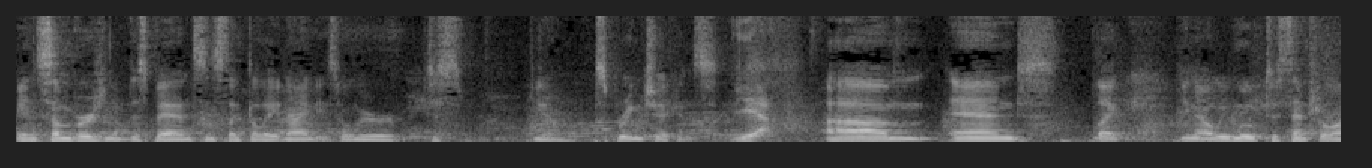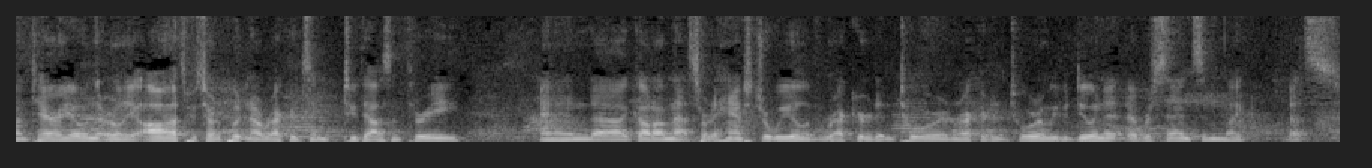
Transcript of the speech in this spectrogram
in some version of this band since like the late '90s when we were just, you know, spring chickens. Yeah. Um, and like, you know, we moved to Central Ontario in the early aughts. We started putting out records in 2003, and uh, got on that sort of hamster wheel of record and tour and record and tour, and we've been doing it ever since. And like, that's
